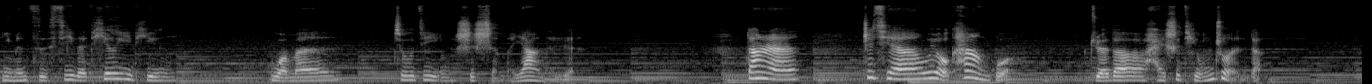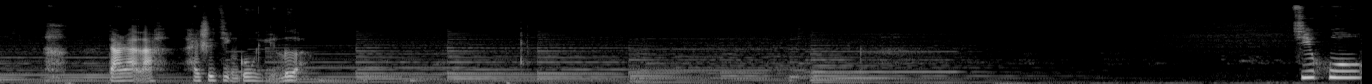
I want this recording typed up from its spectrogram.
你们仔细的听一听，我们究竟是什么样的人？当然，之前我有看过，觉得还是挺准的。当然啦，还是仅供娱乐。几乎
